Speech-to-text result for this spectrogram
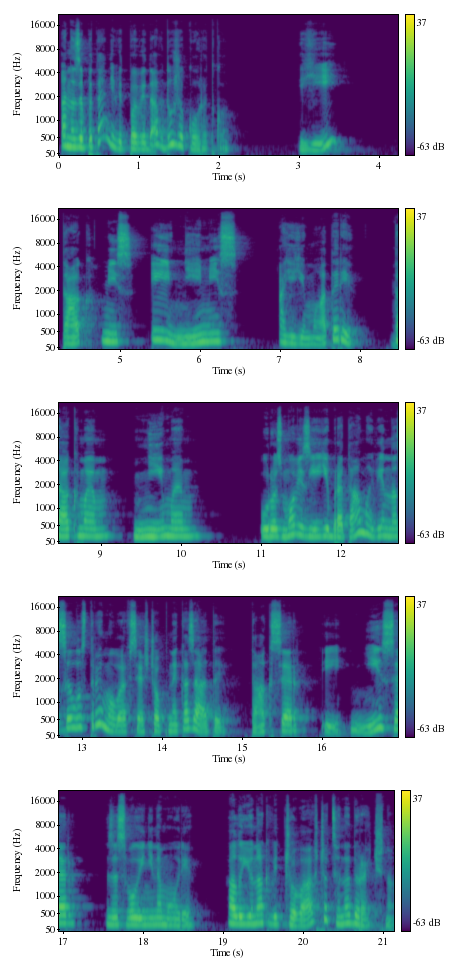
а на запитання відповідав дуже коротко: Їй? Так, міс, і ні, міс. А її матері? Так, мем, ні, мем. У розмові з її братами він на силу стримувався, щоб не казати так, сер, і ні, сер, засвоєні на морі. Але юнак відчував, що це недоречно,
